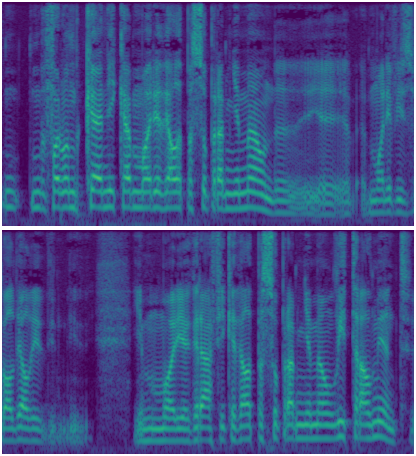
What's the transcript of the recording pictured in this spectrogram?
de uma forma mecânica a memória dela passou para a minha mão, de, a memória visual dela e, de, e, a memória gráfica dela passou para a minha mão literalmente.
